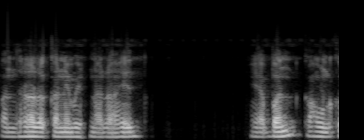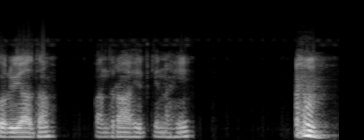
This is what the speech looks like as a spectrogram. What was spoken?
पंधरा रकाने भेटणार आहेत. हे आपण काउंट करूया आता. पंधरा आहेत की नाही?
